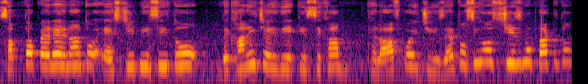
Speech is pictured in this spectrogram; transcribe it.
ਸਭ ਤੋਂ ਪਹਿਲੇ ਇਹਨਾਂ ਤੋਂ ਐਸਜੀਪੀਸੀ ਤੋਂ ਦਿਖਾਣੀ ਚਾਹੀਦੀ ਹੈ ਕਿ ਸਿੱਖਾਂ ਖਿਲਾਫ ਕੋਈ ਚੀਜ਼ ਹੈ, ਤੁਸੀਂ ਉਸ ਚੀਜ਼ ਨੂੰ ਕੱਟ ਦਿਓ।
